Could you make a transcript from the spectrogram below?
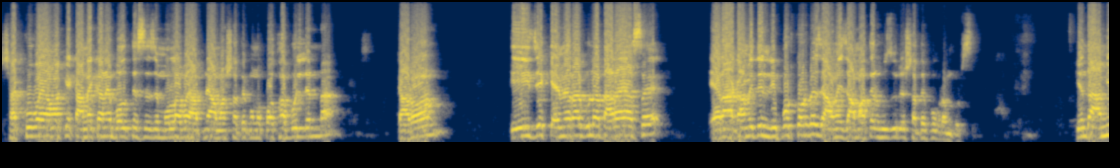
সাক্ষু ভাই আমাকে কানে কানে বলতেছে যে, মোল্লা ভাই, আপনি আমার সাথে কোনো কথা বললেন না। কারণ এই যে ক্যামেরা গুলা দাঁড়ায় আছে, এর আগামী দিন রিপোর্ট করবে যে আমি জামাতের হুজুরের সাথে প্রোগ্রাম করছি। কিন্তু আমি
